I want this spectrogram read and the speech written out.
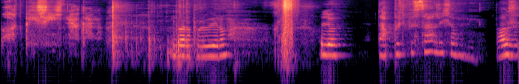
Подпишись на канал. Зараз перевіримо. Алло. Та підписалися вони. Та вже.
